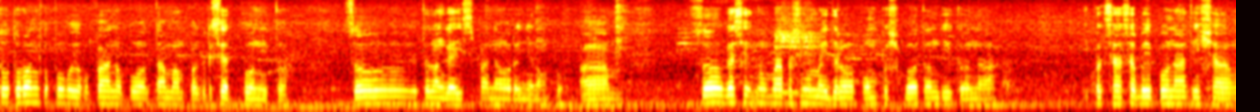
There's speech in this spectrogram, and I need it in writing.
tuturuan ko po kayo kung paano po ang tamang pag-reset po nito. So ito lang guys, panoorin nyo lang po. Um, so kasi nung mapapansin nyo may dalawa pong push button dito na ipagsasabay po natin siyang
